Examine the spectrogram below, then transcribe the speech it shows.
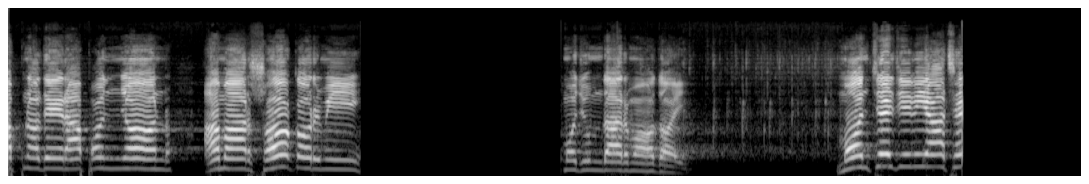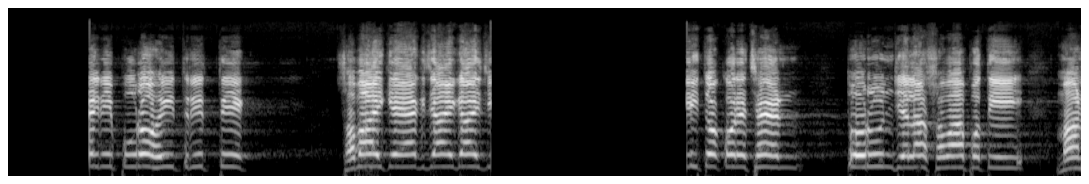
আপনাদের আপনজন, আমার সহকর্মী মজুমদার মহোদয়। মঞ্চে যিনি আছেন, তিনি পুরোহিত ঋত্বিক। সবাইকে এক জায়গায় করেছেন তরুণ জেলা সভাপতি মান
